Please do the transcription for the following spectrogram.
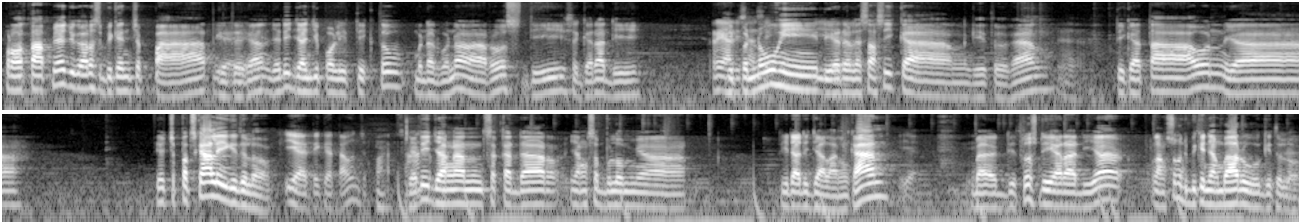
Protapnya juga harus bikin cepat Iya, gitu iya. kan. Jadi janji politik tuh benar-benar harus di segera di realisasi. dipenuhi, Iya. direalisasikan gitu kan. Nah, Tiga tahun ya ya cepat sekali gitu loh. Iya, tiga tahun cepat. Jadi jangan sekedar yang sebelumnya tidak dijalankan, Iya. di- terus di era dia langsung dibikin yang baru gitu loh.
